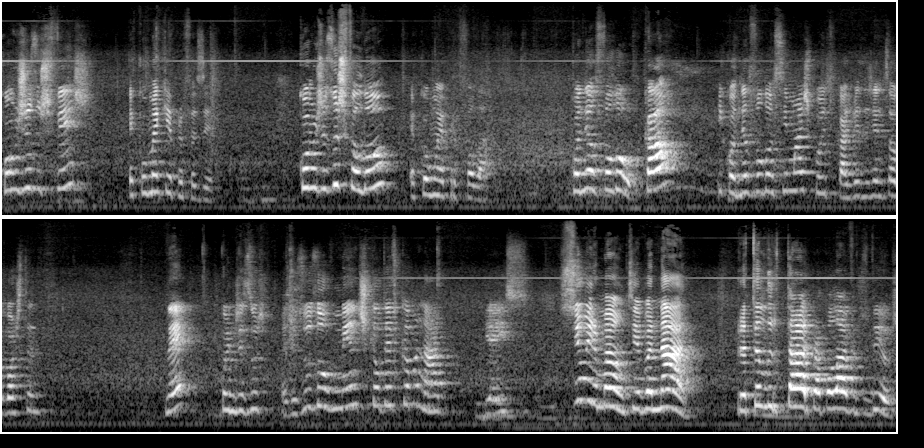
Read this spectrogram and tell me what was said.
Como Jesus fez? É como é que é para fazer. Como Jesus falou, é como é para falar. Quando ele falou, calma, e quando ele falou assim mais coisas, porque às vezes a gente só gosta. Né? Quando Jesus. Mas Jesus houve momentos que ele teve que abanar. E é isso. Se um irmão te abanar para te alertar para a palavra de Deus,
